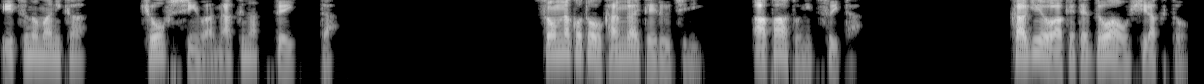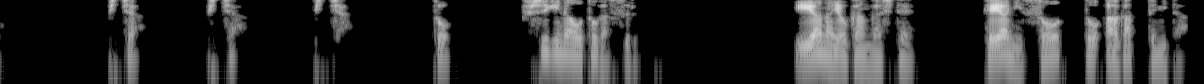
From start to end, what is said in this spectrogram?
いつの間にか恐怖心はなくなっていった。そんなことを考えているうちにアパートに着いた。鍵を開けてドアを開くと、ピチャ、ピチャ、ピチャ、と、不思議な音がする。嫌な予感がして、部屋にそーっと上がってみた。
